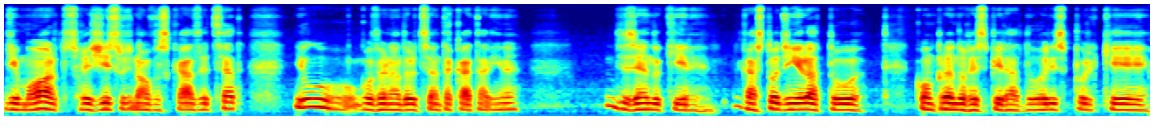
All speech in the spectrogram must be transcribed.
de mortos, registro de novos casos, etc. E o governador de Santa Catarina dizendo que gastou dinheiro à toa comprando respiradores porque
